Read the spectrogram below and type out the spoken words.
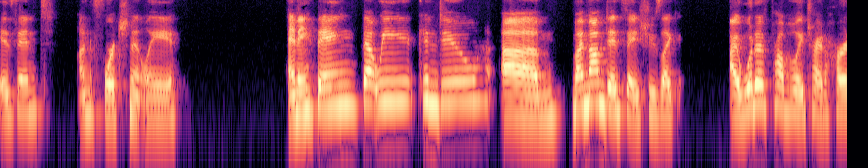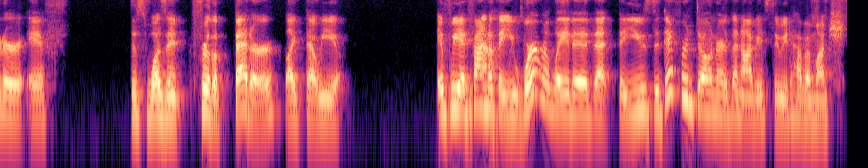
isn't unfortunately anything that we can do. Um my mom did say she was like i would have probably tried harder if this wasn't for the better like that we if we had found out that you weren't related that they used a different donor then obviously we'd have a much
